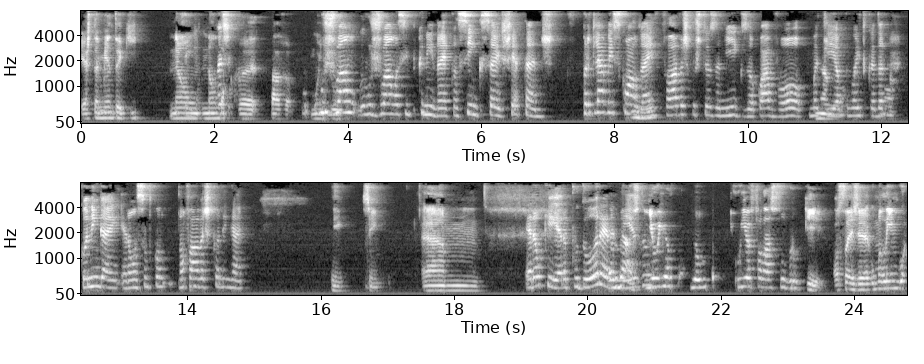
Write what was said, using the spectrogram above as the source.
esta mente aqui não, não Mas dava, dava muito. O João, o João, assim pequenino, é, com 5, 6, 7 anos, partilhava isso com alguém? Falavas com os teus amigos, ou com a avó, com uma Não. tia, ou com o educador? Não. Com ninguém. Era um assunto com... não falavas com ninguém. Sim, sim. Ahm, Era o quê? Era pudor? Era aliás, medo? eu ia, eu, eu ia falar sobre o quê? Ou seja, uma língua.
